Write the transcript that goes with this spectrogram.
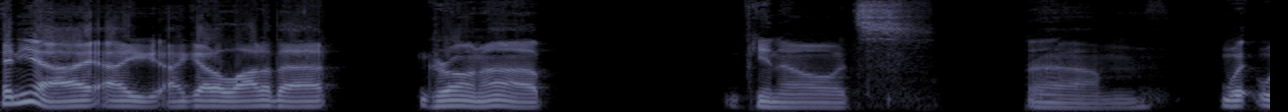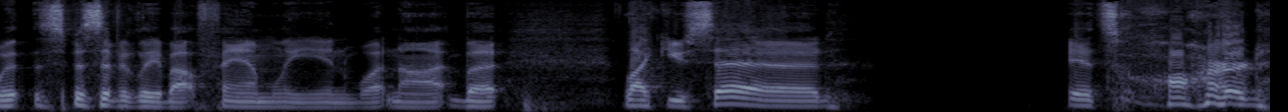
and yeah i i, I got a lot of that growing up. You know it's um with, with specifically about family and whatnot but like you said it's hard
